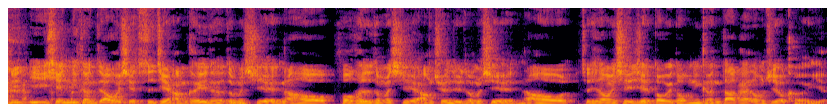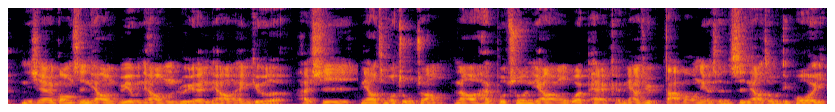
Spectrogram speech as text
你以前你可能只要会写事件 o n c r e t e 怎么写，然后 Focus 怎么写，OnChange 怎么写，然后这些东西写一写兜一兜，你可能大概的东西就可以了。你现在光是你要用 Vue，你要用 React，你要用 Angular，还是你要怎么组装，然后还不说，你要用 Webpack，你要去打包你的城市，你要怎么 deploy，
